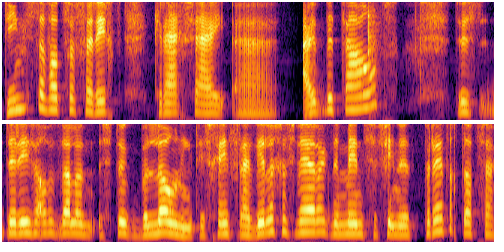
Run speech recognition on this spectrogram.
diensten wat ze verricht, krijgt zij eh, uitbetaald. Dus er is altijd wel een stuk beloning. Het is geen vrijwilligerswerk. De mensen vinden het prettig dat ze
